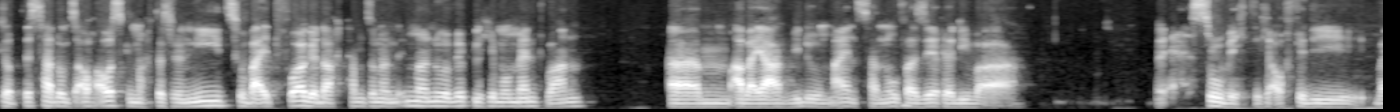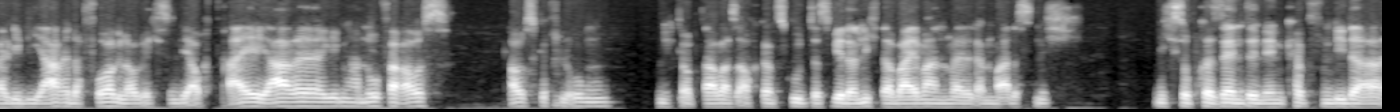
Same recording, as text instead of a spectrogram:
glaube, das hat uns auch ausgemacht, dass wir nie zu weit vorgedacht haben, sondern immer nur wirklich im Moment waren. Ähm, aber ja, wie du meinst, Hannover-Serie, die war äh, so wichtig, auch für die, weil die die Jahre davor, glaube ich, sind die auch drei Jahre gegen Hannover raus, rausgeflogen. Und ich glaube, da war es auch ganz gut, dass wir da nicht dabei waren, weil dann war das nicht, nicht so präsent in den Köpfen, die da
